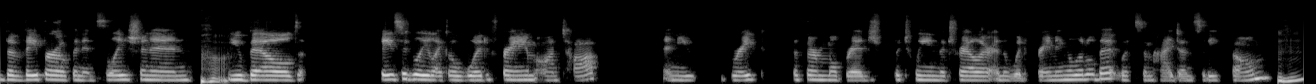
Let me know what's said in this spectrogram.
the vapor open insulation in Uh-huh. you build basically like a wood frame on top and you break the thermal bridge between the trailer and the wood framing a little bit with some high density foam hmm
